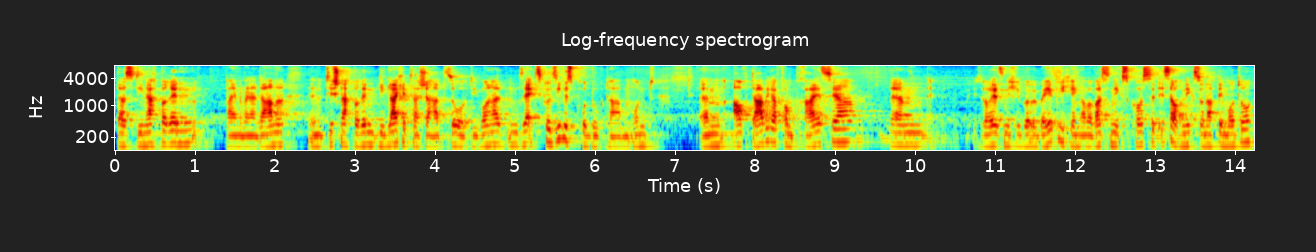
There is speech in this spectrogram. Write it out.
dass die Nachbarin bei einer Dame, eine Tischnachbarin, die gleiche Tasche hat. So, die wollen halt ein sehr exklusives Produkt haben. Und ähm, auch da wieder vom Preis her, ähm, ich soll jetzt nicht über, überheblich hängen, aber was nichts kostet, ist auch nichts, so nach dem Motto,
